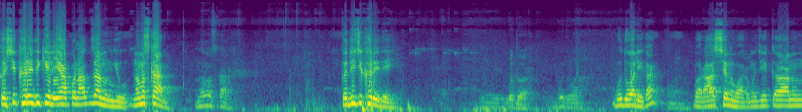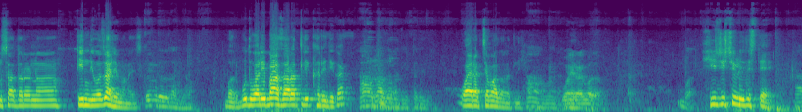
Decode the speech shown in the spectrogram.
कशी खरेदी केली हे आपण आज जाणून घेऊ. नमस्कार. नमस्कार. कधीची खरेदी आहे बुधवार. बुधवार. बुधवारी का? बरं आज शनिवार. म्हणजे एक आणून साधारण तीन दिवस झाले म्हणायचं. तीन दिवस झाले हो. बरं बुधवारी बाजारातली खरेदी का? हा बाजारातली खरेदी. वैरागच्या बाजारातली. हा बरं वैराग बाजार. ही जी शिळी दिसते आहे हा.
